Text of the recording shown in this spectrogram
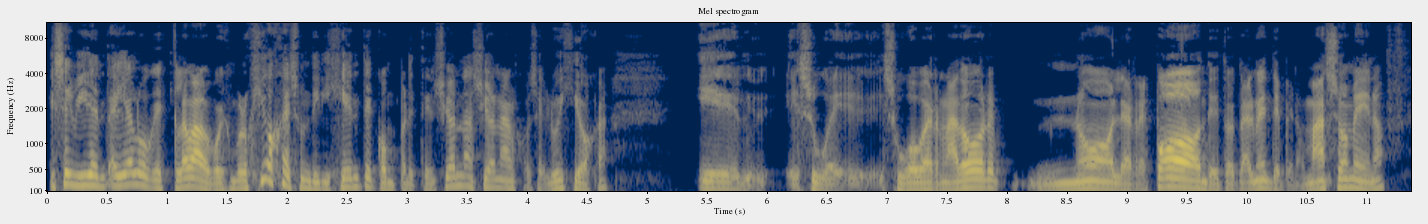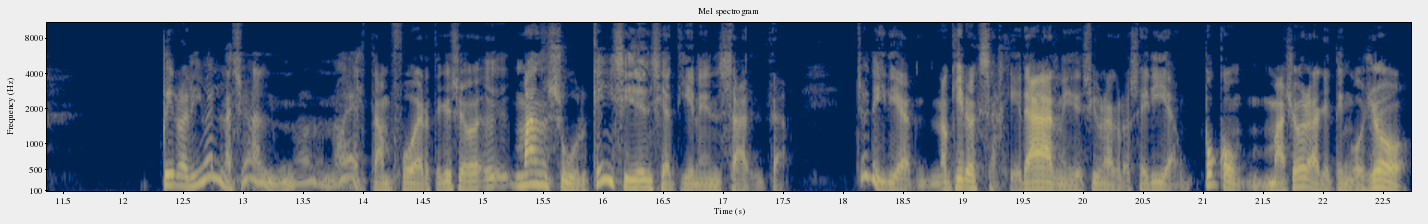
es evidente, hay algo que es clavado. Por ejemplo, Gioja es un dirigente con pretensión nacional, José Luis Gioja, eh, su, eh, su gobernador no le responde totalmente, pero más o menos pero a nivel nacional no, es tan fuerte. Que yo, eh, Mansur, ¿qué incidencia tiene en Salta? Yo diría, no quiero exagerar ni decir una grosería, un poco mayor a la que tengo yo.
